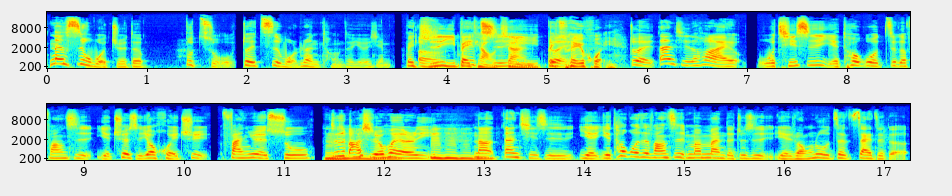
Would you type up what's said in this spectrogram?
那是我觉得。不足，对自我认同的有一些被质疑、被挑战、被摧毁。对，但其实后来我其实也透过这个方式，也确实又回去翻阅书，就是把它学会而已。那但其实也也透过这方式，慢慢的就是也融入这在这个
